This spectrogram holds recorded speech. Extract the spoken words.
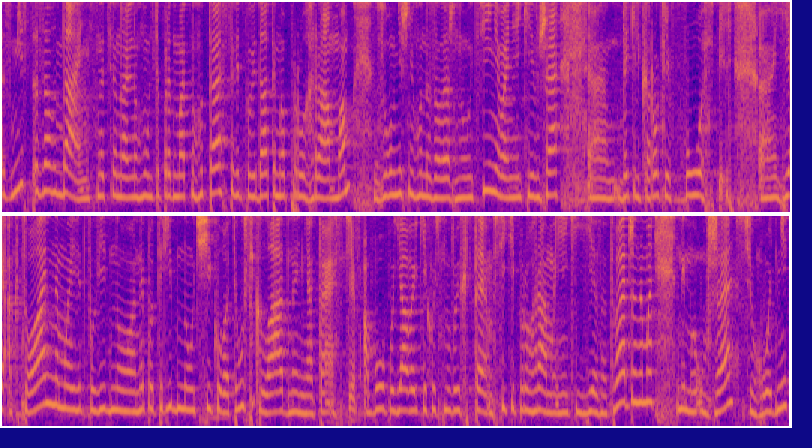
Зміст завдань національного мультипредметного тесту відповідатиме програмам зовнішнього незалежного оцінювання, які вже е, декілька років поспіль е, є актуальними. І відповідно не потрібно очікувати ускладнення тестів або появи якихось нових тем. Всі ті програми, які є затвердженими, ними вже сьогодні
